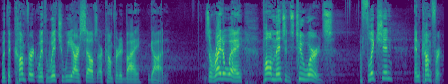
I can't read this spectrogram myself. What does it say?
with the comfort with which we ourselves are comforted by God. So, right away, Paul mentions two words affliction and comfort.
